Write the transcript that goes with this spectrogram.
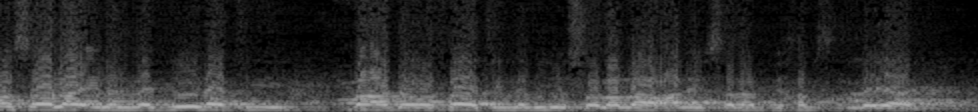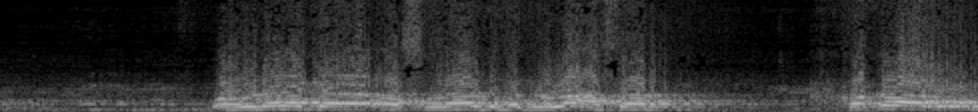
wasla ilى اmadinati bacda wafaati الnabiyi salى اllahu عalيه waslm fi hamsi layaal wahunaaka aصunaabh bn اlacصr faqaaluu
